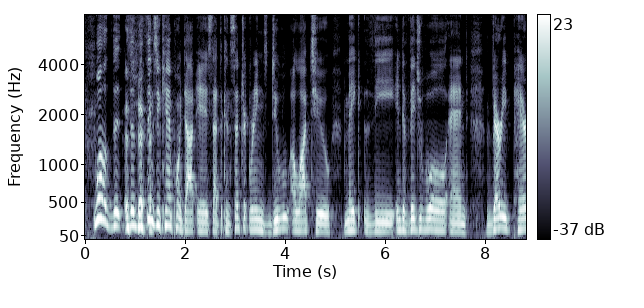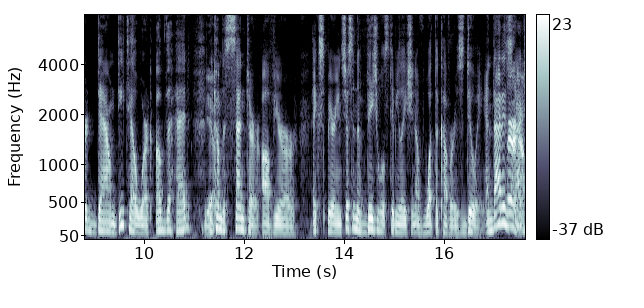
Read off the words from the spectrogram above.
Well, the, the, the things you can point out is that the concentric rings do a lot to make the individual and very pared down detail work of the head Yeah. become the center of your experience, just in the visual stimulation of what the cover is doing. And that is Fair enough.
